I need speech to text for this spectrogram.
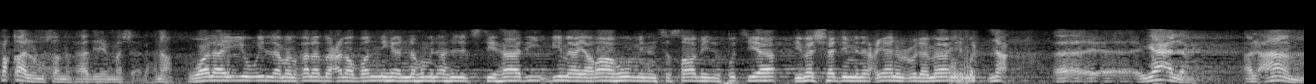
فقال المصنف هذه المسألة. نعم. ولا يي إلا من غلب على ظنه أنه من أهل الاجتهاد بما يراه من انتصابه للفتيا بمشهد من أعيان العلماء. نعم. آه، آه، يعلم العام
